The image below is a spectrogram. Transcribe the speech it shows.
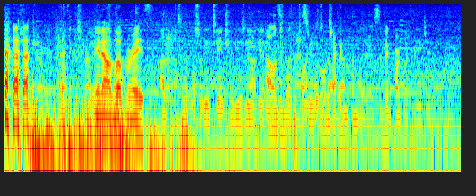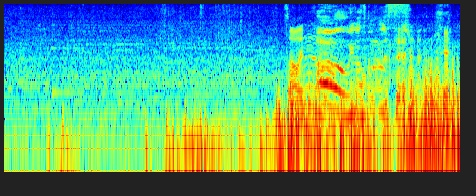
Uh, a lot of frustration, Jim. I think the strategy Me and Alan love right. Moraes. I don't know. Also, the attention he is now getting. Alan's into the Masters. Tiger Woods we'll check that. in with him later. It's a big park play for you, Solid. Oh, he was oh, close.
